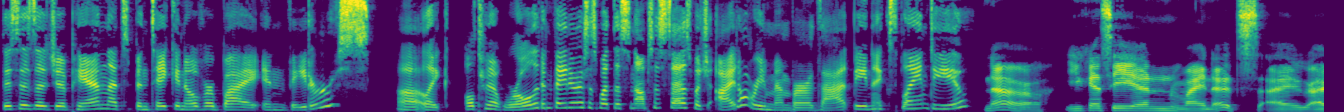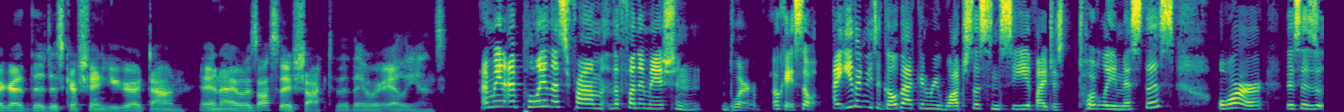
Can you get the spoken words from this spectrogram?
this is a Japan that's been taken over by invaders. Uh, like alternate world invaders is what the synopsis says, which I don't remember that being explained. Do you? No, you can see in my notes. I I read the description you wrote down, and I was also shocked that they were aliens. I mean, I'm pulling this from the Funimation blurb. Okay, so I either need to go back and rewatch this and see if I just totally missed this, or this is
